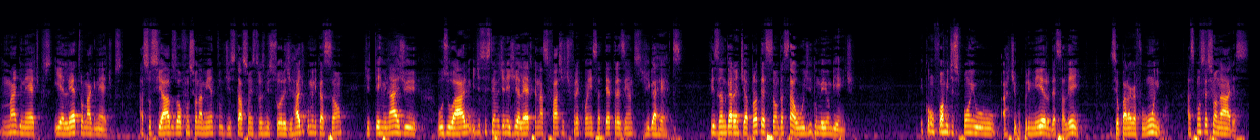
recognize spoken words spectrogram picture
magnéticos e eletromagnéticos, associados ao funcionamento de estações transmissoras de radiocomunicação, de terminais de usuário e de sistemas de energia elétrica nas faixas de frequência até 300 GHz, visando garantir a proteção da saúde e do meio ambiente. E conforme dispõe o artigo 1 dessa lei, em seu parágrafo único, as concessionárias,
